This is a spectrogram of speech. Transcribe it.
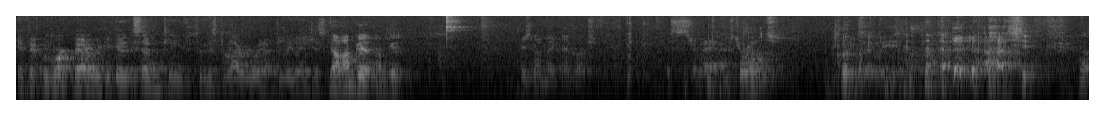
if it would work better, we could go to the seventeenth, so Mr. Lowry would have to rearrange his. No, I'm good, I'm good. Who's gonna make that motion? Mr. Mayor, Mr. Reynolds? move that we, uh,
